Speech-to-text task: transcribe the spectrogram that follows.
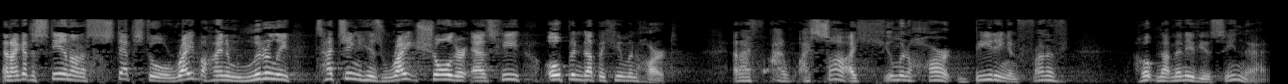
And I got to stand on a step stool right behind him, literally touching his right shoulder as he opened up a human heart. And I, I, I saw a human heart beating in front of, I hope not many of you have seen that.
